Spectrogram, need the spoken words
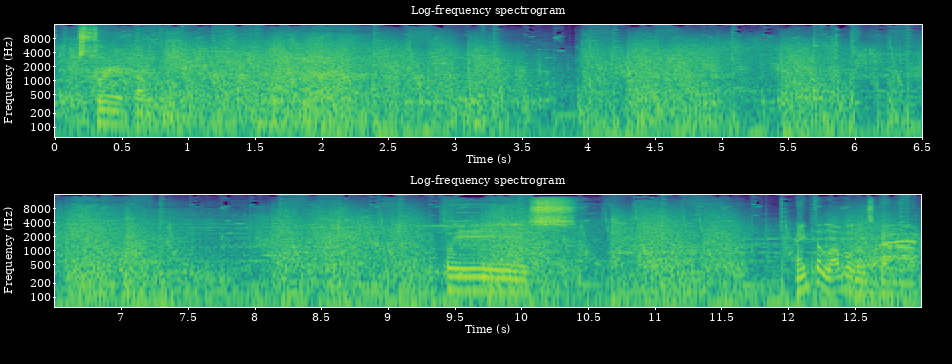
There's three of them. Please. Think the level has gone up.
